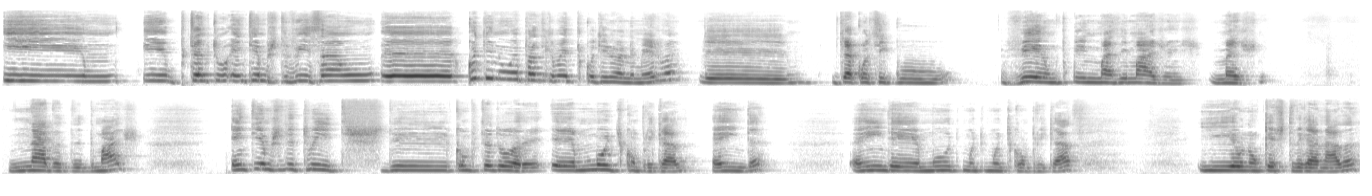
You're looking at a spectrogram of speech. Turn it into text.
E, e portanto, em termos de visão, uh, continua praticamente continua na mesma. Uh, já consigo ver um bocadinho mais imagens, mas nada de demais. Em termos de tweets de computador é muito complicado ainda. Ainda é muito, muito, muito complicado. E eu não quero estragar nada.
